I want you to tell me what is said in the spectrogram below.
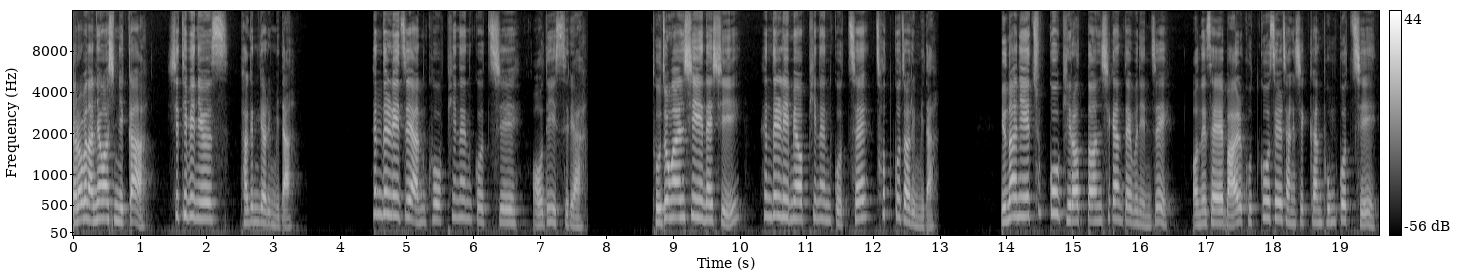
여러분 안녕하십니까? CTV 뉴스 박은결입니다. 흔들리지 않고 피는 꽃이 어디 있으랴. 도종환 시인의 시 흔들리며 피는 꽃의 첫 구절입니다. 유난히 춥고 길었던 시간 때문인지 어느새 마을 곳곳을 장식한 봄꽃이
